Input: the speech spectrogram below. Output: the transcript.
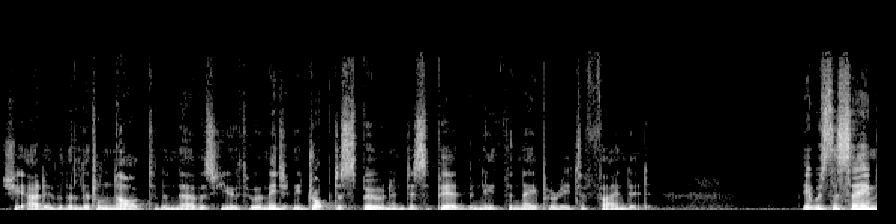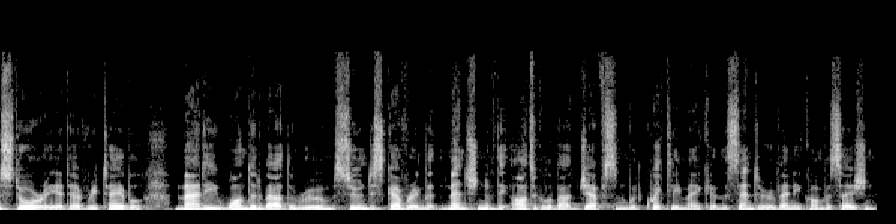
she added with a little nod to the nervous youth, who immediately dropped a spoon and disappeared beneath the napery to find it. It was the same story at every table. Maddie wandered about the room, soon discovering that mention of the article about Jefferson would quickly make her the centre of any conversation,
